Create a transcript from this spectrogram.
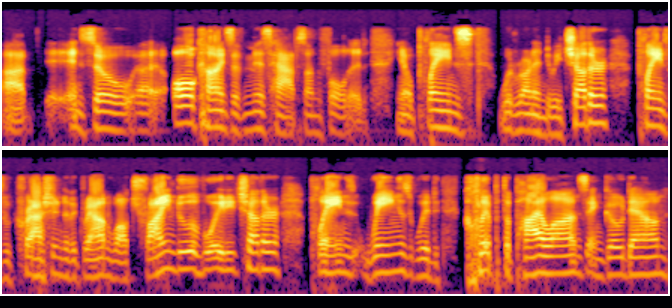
Uh, and so uh, all kinds of mishaps unfolded. You know, planes would run into each other, planes would crash into the ground while trying to avoid each other, planes' wings would clip the pylons and go down.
